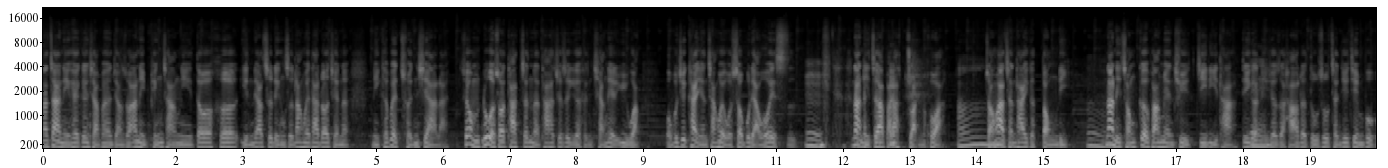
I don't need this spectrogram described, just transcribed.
那这样你可以跟小朋友讲说：“啊，你平常你都喝饮料、吃零食，浪费太多钱了，你可不可以存下来？”所以，我们如果说他真的，他就是一个很强烈的欲望。我不去看演唱会，我受不了，我会死。嗯，那你只要把它转化，转化成他一个动力。嗯，那你从各方面去激励他。第一个，你就是好好的读书，成绩进步；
